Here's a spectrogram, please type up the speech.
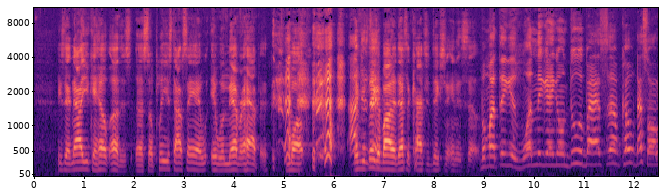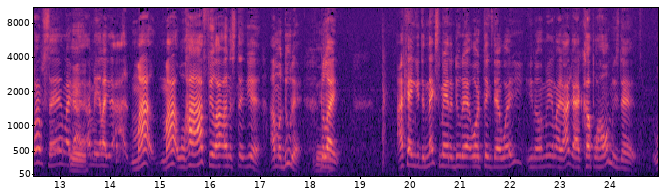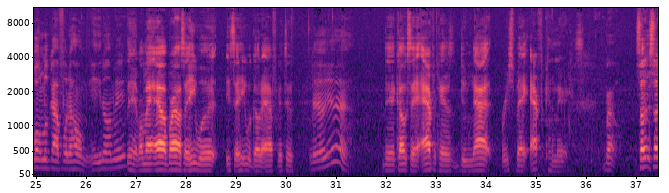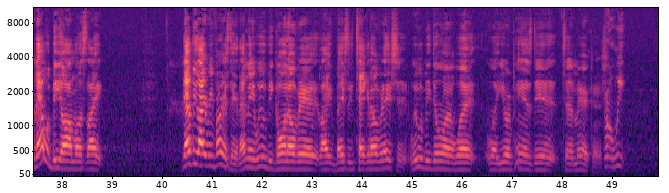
He said, now you can help others. Uh, so please stop saying it will never happen, Mark. If you think said- about it, that's a contradiction in itself. But my thing is, one nigga ain't gonna do it by himself, coach. That's all I'm saying. Like, Yeah. I, I mean, like, I, my my well, how I feel, I understand. Yeah, I'm gonna do that. Yeah. But like, I can't get the next man to do that or think that way. You know what I mean? Like, I got a couple homies that won't look out for the homie. You know what I mean? Yeah, my man Al Brown said he would. He said he would go to Africa too. Hell yeah. Then Coke said Africans do not respect African Americans. Bro. So so that would be almost like that'd be like reverse then. I mean we would be going over there like basically taking over their shit. We would be doing what what Europeans did to Americans. Bro, we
